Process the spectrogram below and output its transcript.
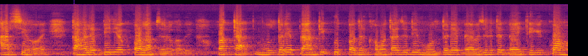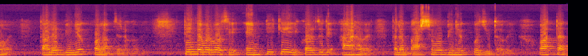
আরসি হয়, তাহলে বিনিয়োগ অলাভজনক হবে। অর্থাৎ মূলধনের প্রান্তিক উৎপাদন ক্ষমতা যদি মূলধনের ব্যবজনিত ব্যয় থেকে কম হয়, তাহলে বিনিয়োগ অলাভজনক হবে। তিন নম্বর বলছে এমপিকে ইকুয়াল যদি আর হয়, তাহলে ভারসাম্য বিনিয়োগ অর্জিত হবে। অর্থাৎ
